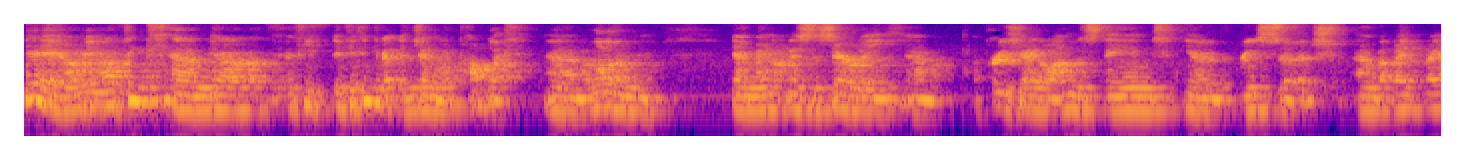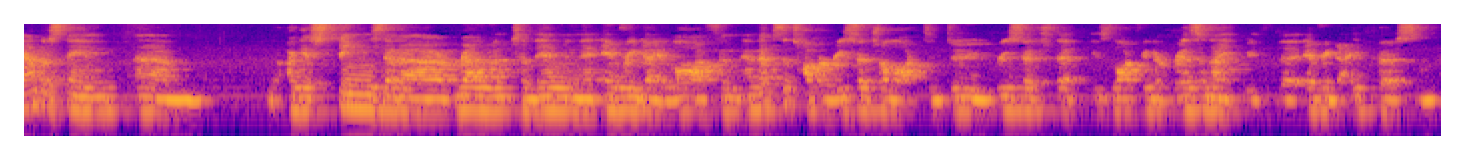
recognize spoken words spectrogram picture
yeah i mean i think um, you know if you, if you think about the general public um, a lot of them you know, may not necessarily um, appreciate or understand you know research um, but they, they understand um, I guess things that are relevant to them in their everyday life, and, and that's the type of research I like to do. Research that is likely to resonate with the everyday person,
